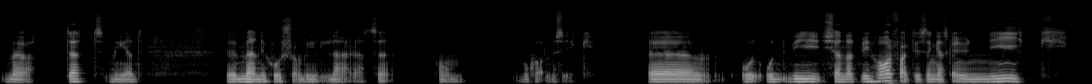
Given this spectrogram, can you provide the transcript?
mötet med människor som vill lära sig om vokalmusik. Och, och vi kände att vi har faktiskt en ganska unik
